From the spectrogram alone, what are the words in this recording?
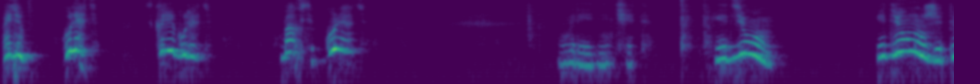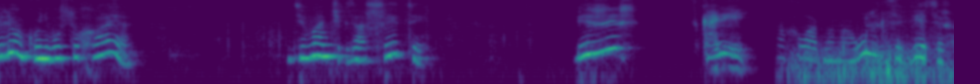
Пойдем гулять. Скорее гулять. Баксик, гулять. Вредничает. Идем. Идем уже. Пеленка у него сухая. Диванчик зашитый. Бежишь? Скорей. Прохладно на улице. Ветер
